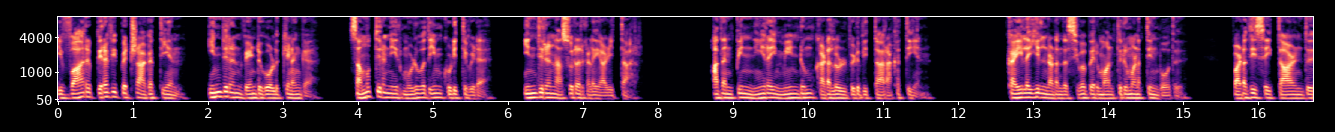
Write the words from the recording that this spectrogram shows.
இவ்வாறு பிறவி பெற்ற அகத்தியன் இந்திரன் வேண்டுகோளுக்கிணங்க சமுத்திர நீர் முழுவதையும் குடித்துவிட இந்திரன் அசுரர்களை அழித்தார். அதன்பின் நீரை மீண்டும் கடலுள் விடுவித்தார் அகத்தியன். கைலையில் நடந்த சிவபெருமான் திருமணத்தின் போது வடதிசை தாழ்ந்து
